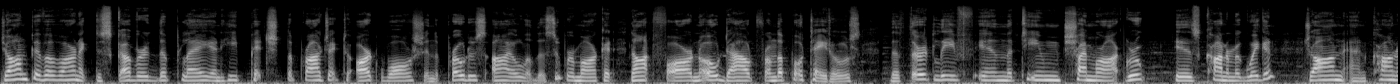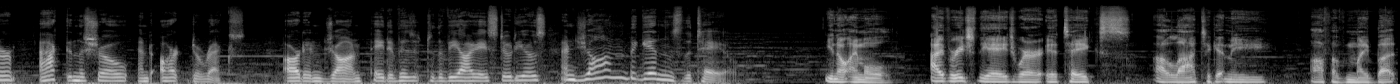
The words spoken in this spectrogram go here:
John Pivovarnik discovered the play and he pitched the project to Art Walsh in the produce aisle of the supermarket, not far, no doubt, from the potatoes. The third leaf in the Team Shamrock group is Connor McGuigan. John and Connor act in the show, and Art directs. Art and John paid a visit to the VIA studios, and John begins the tale. You know, I'm old. I've reached the age where it takes a lot to get me off of my butt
